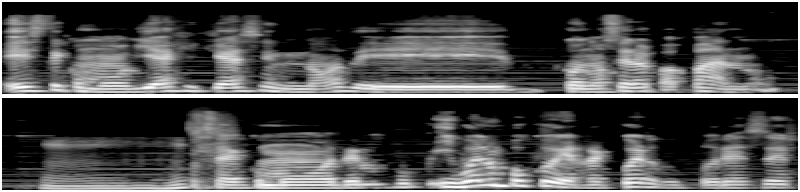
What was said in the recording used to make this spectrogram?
este como viaje que hacen, ¿no? De conocer al papá, ¿no? O sea, como igual un poco de recuerdo podría ser.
